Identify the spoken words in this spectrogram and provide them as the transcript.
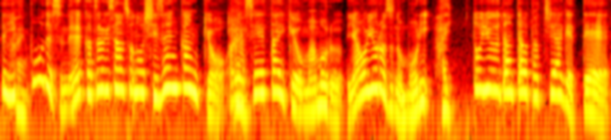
で一方ですね、はい、桂木さんその自然環境あるいは生態系を守る八百万の森、はい。という団体を立ち上げて、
